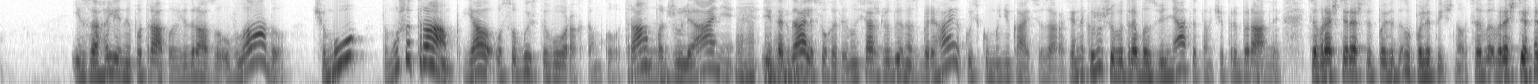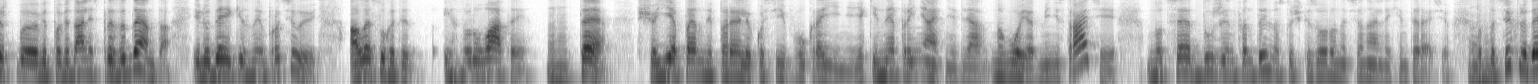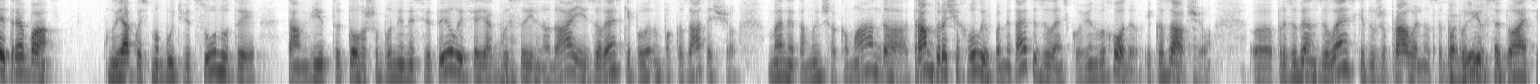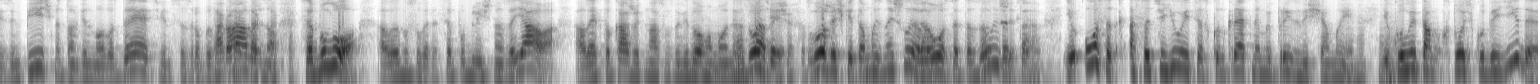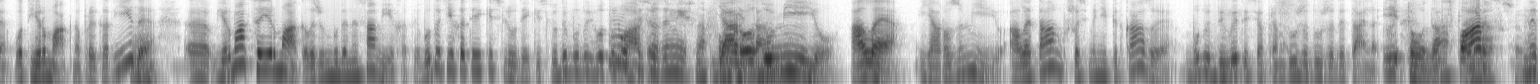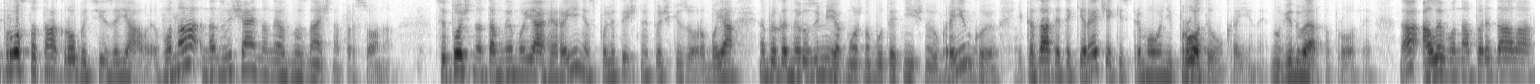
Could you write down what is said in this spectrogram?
і взагалі не потрапив відразу у владу. Чому? Тому що Трамп, я особистий ворог там кого Трампа. Джуліані і так далі. Слухайте, ну ця ж людина зберігає якусь комунікацію зараз. Я не кажу, що його треба звільняти там чи прибирати. Це врешті-решт відповід... ну, політично. Це врешті-решт е, відповідальність президента і людей, які з ним працюють. Але слухайте, ігнорувати те, що є певний перелік осіб в Україні, які неприйнятні для нової адміністрації, ну це дуже інфантильно з точки зору національних інтересів. Тобто цих людей треба ну якось, мабуть, відсунути там від того, щоб вони не світилися якби Мгм. сильно. Да? І Зеленський повинен показати, що в мене там інша команда. Трамп, до речі, хвалив, пам'ятаєте Зеленського? Він виходив і казав, що е, президент Зеленський дуже правильно себе Повів повів в ситуації з імпічментом. Він молодець, він все зробив Так, так, так, правильно. так, так. Це було, але ну слухайте, це публічна заява. Але як то кажуть, у нас в відомому анекдоті ложечки там ми знайшли, але осад залишився. І осад асоціюється з конкретними прізвищами. І коли там хтось куди їде, от Єрмак, наприклад, їде. Єрмак це Єрмак, але ж він буде не сам їхати. Будуть їхати якісь люди, якісь люди будуть Ну, ти готувати. розумієш на фоні. Я там- розумію, але я розумію, але там щось мені підказує, будуть дивитися прям дуже дуже детально. І Хто дасть, Спарц да, не просто так робить ці заяви. Вона надзвичайно неоднозначна персона. Це точно там не моя героїня з політичної точки зору. Бо я, наприклад, не розумію, як можна бути етнічною українкою і казати такі речі, які спрямовані проти України, ну відверто проти. Да? Але вона передала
